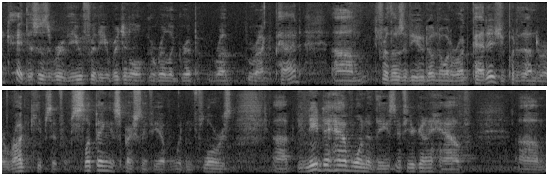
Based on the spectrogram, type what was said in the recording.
Okay, this is a review for the original Gorilla Grip rub, rug pad. Um, for those of you who don't know what a rug pad is, you put it under a rug, keeps it from slipping, especially if you have wooden floors. Uh, you need to have one of these if you're going to have um,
